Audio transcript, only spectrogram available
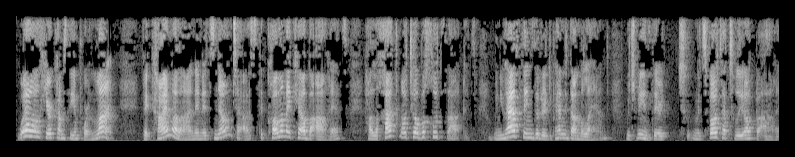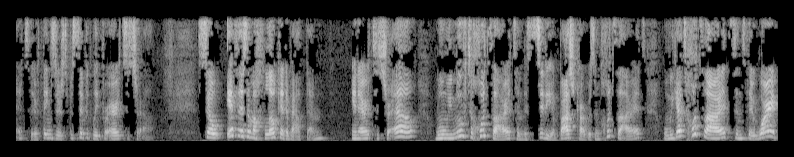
Well, here comes the important line. The Kaimalan, and it's known to us, the Kolamekel ba'aretz, halachak moto b'chutz la'aretz. When you have things that are dependent on the land, which means they're mitzvot hatliyot ba'aretz, they're things that are specifically for Eretz Yisrael. So if there's a machloket about them in Eretz Yisrael, when we move to Chutz La'aretz, and the city of Baschar was in Chutz La'aretz, when we get to Chutz La'aretz, since they weren't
